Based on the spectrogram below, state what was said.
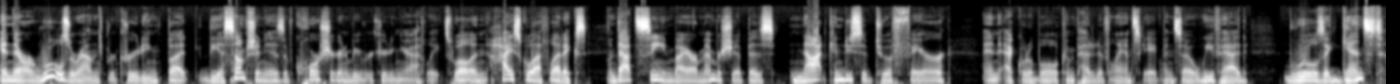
And there are rules around recruiting, but the assumption is, of course, you're going to be recruiting your athletes. Well, in high school athletics, that's seen by our membership as not conducive to a fair and equitable competitive landscape. And so we've had rules against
